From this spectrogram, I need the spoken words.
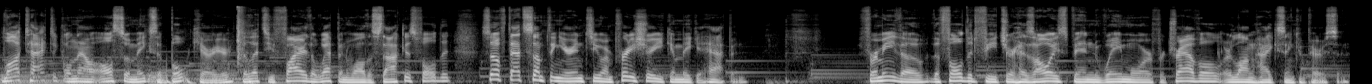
Law Tactical now also makes a bolt carrier that lets you fire the weapon while the stock is folded, so if that's something you're into, I'm pretty sure you can make it happen. For me, though, the folded feature has always been way more for travel or long hikes in comparison.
